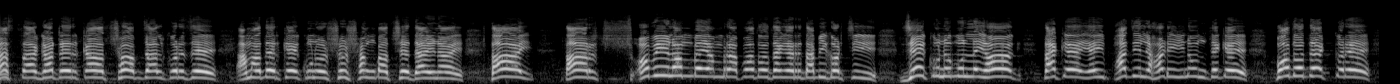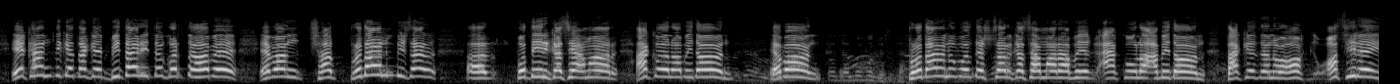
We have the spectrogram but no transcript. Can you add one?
রাস্তাঘাটের কাজ সব জাল করেছে। আমাদেরকে কোনো সুসংবাদ সে দেয় নাই। তাই তার অবিলম্বে আমরা পদত্যাগের দাবি করছি। যে কোনো মূল্যেই হোক, তাকে এই ফাজিল হাড়ি ইউনিয়ন থেকে পদত্যাগ করে এখান থেকে তাকে বিতাড়িত করতে হবে এবং সব- প্রধান বিচার পতির কাছে আমার আকল আবেদন এবং প্রধান উপদেষ্টার কাছে আমার আকুল আবেদন। তাকে যেন অচিরেই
